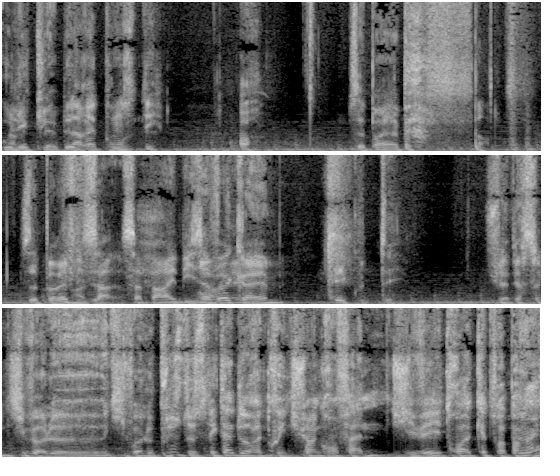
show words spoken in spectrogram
ou les clubs de La réponse D. Ça paraît, pardon. ça paraît Ah, bizarre. ça, ça paraît On bizarre. va mais quand même écouter. Je suis la personne qui voit le, qui voit le plus de spectacles de drag queen. Je suis un grand fan. J'y vais trois à quatre fois par an.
